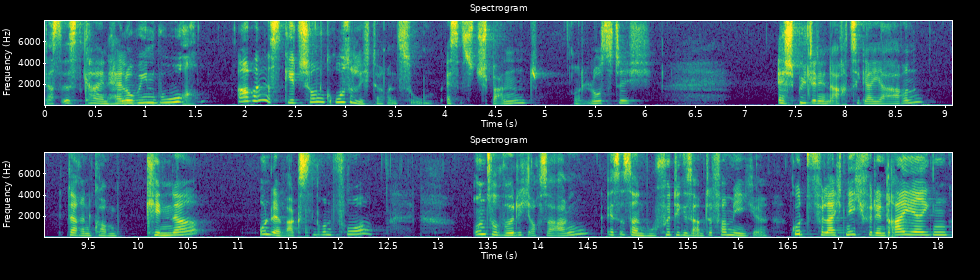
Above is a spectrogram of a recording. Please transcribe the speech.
Das ist kein Halloween-Buch, aber es geht schon gruselig darin zu. Es ist spannend und lustig. Es spielt in den 80er Jahren. Darin kommen Kinder und Erwachsene drin vor. Und so würde ich auch sagen, es ist ein Buch für die gesamte Familie. Gut, vielleicht nicht für den Dreijährigen,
